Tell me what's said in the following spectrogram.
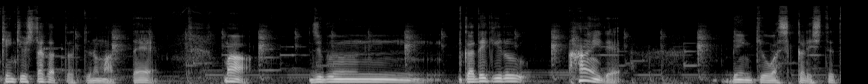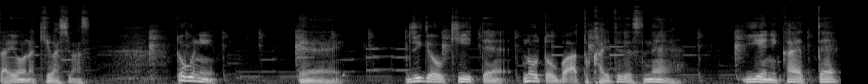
研究したかったっていうのもあってまあ自分ができる範囲で勉強はしっかりしてたような気はします特に、えー、授業を聞いてノートをバーッと書いてですね家に帰って、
